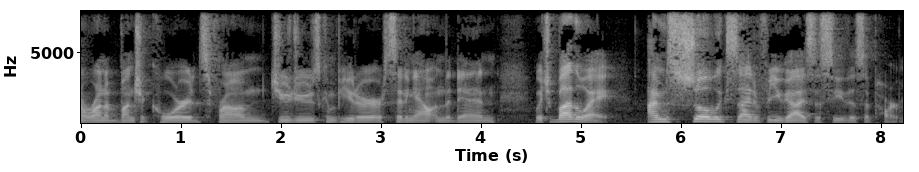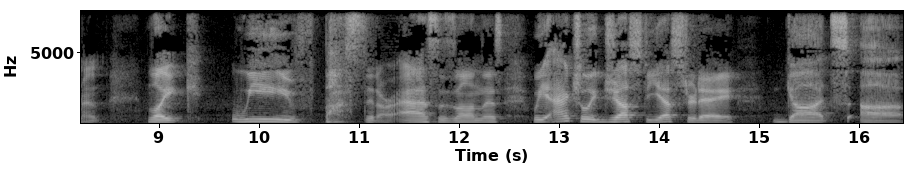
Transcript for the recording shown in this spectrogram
to run a bunch of cords from Juju's computer sitting out in the den? Which, by the way, I'm so excited for you guys to see this apartment. Like, we've busted our asses on this. We actually just yesterday got, uh,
